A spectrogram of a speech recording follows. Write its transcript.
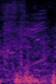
Yeah.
